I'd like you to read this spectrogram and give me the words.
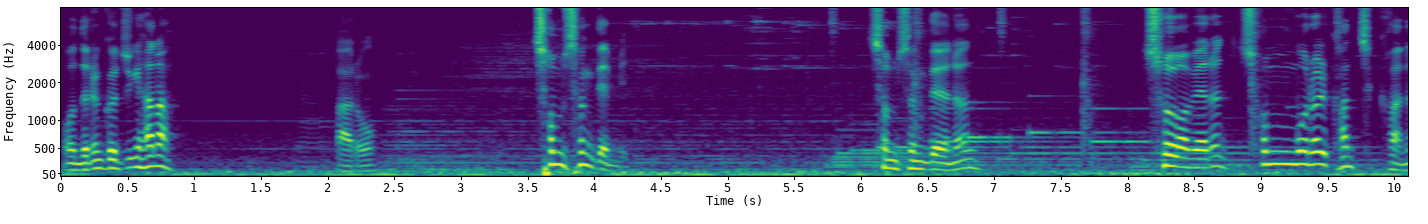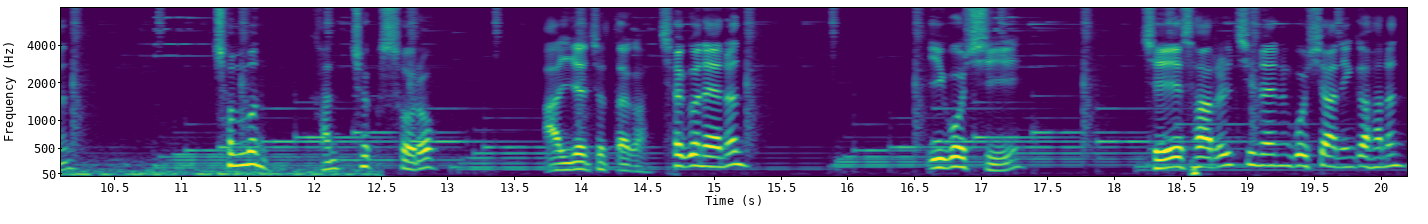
오늘은 그 중에 하나. 바로 첨성대입니다. 첨성대는 처음에는 천문을 관측하는 천문 관측소로 알려졌다가 최근에는 이곳이 제사를 지내는 곳이 아닌가 하는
